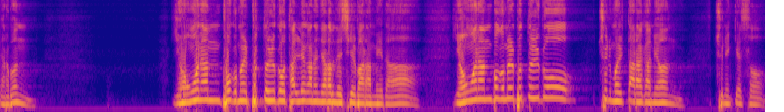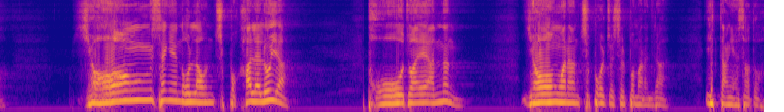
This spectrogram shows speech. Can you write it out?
여러분, 영원한 복음을 붙들고 달려가는 여러분 되시길 바랍니다. 영원한 복음을 붙들고 주님을 따라가면 주님께서 영생의 놀라운 축복, 할렐루야. 보좌에 앉는 영원한 축복을 주실 뿐만 아니라 이 땅에서도,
